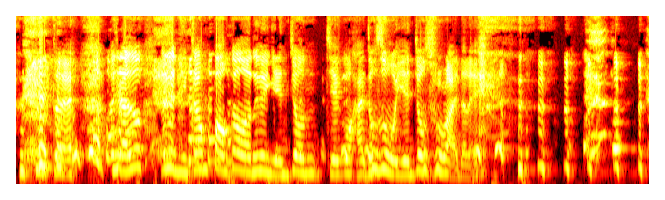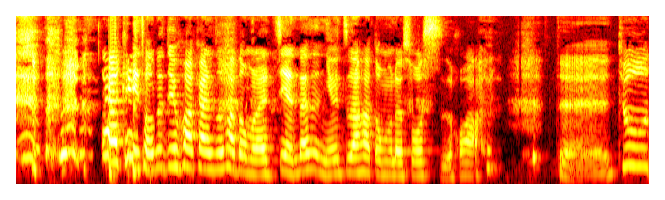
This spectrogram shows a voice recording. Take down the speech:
对，而且还说，而且你刚报告的那个研究结果还都是我研究出来的嘞。大家可以从这句话看出他多么的贱，但是你会知道他多么的说实话。对，就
